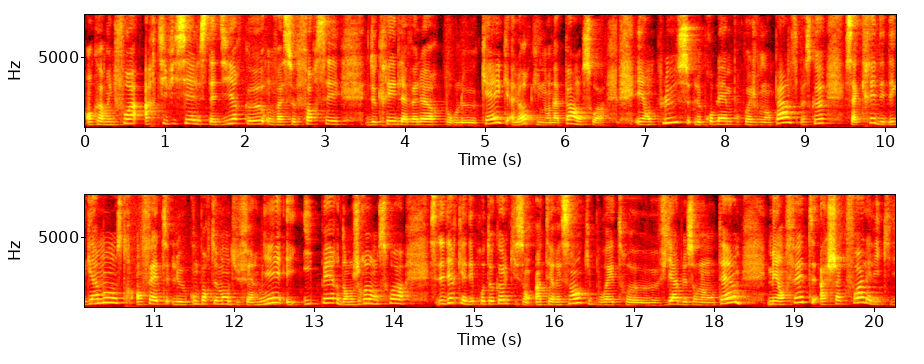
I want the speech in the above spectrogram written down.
encore une fois, artificiels. C'est-à-dire qu'on va se forcer de créer de la valeur pour le cake alors qu'il n'en a pas en soi. Et en plus, le problème, pourquoi je vous en parle, c'est parce que ça crée des dégâts monstres. En fait, le comportement du fermier est hyper dangereux en soi. C'est-à-dire qu'il y a des protocoles qui sont intéressants, qui pourraient être euh, viables sur le long terme, mais en fait, à chaque fois, la liquidité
